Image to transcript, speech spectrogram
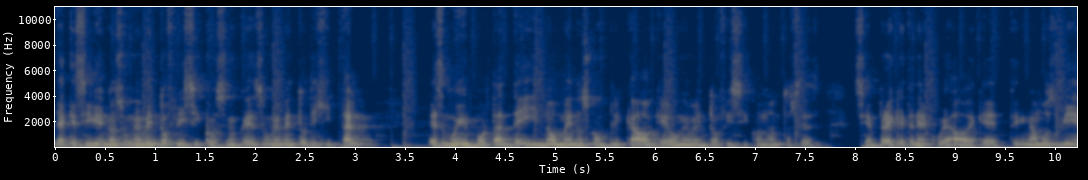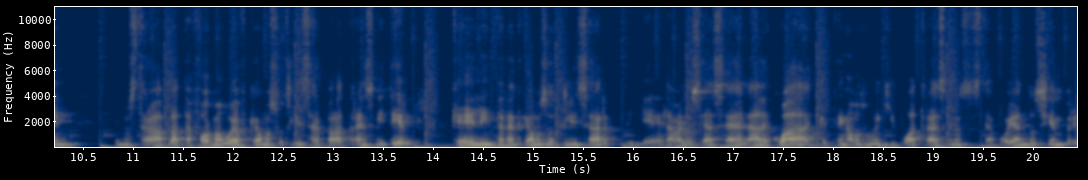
ya que si bien no es un evento físico, sino que es un evento digital, es muy importante y no menos complicado que un evento físico, ¿no? Entonces, siempre hay que tener cuidado de que tengamos bien nuestra plataforma web que vamos a utilizar para transmitir, que el internet que vamos a utilizar, eh, la velocidad sea la adecuada, que tengamos un equipo atrás que nos esté apoyando siempre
